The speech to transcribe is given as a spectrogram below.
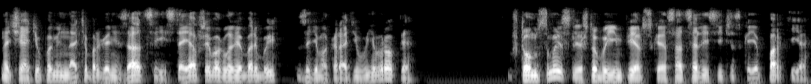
начать упоминать об организации, стоявшей во главе борьбы за демократию в Европе. В том смысле, чтобы имперская социалистическая партия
